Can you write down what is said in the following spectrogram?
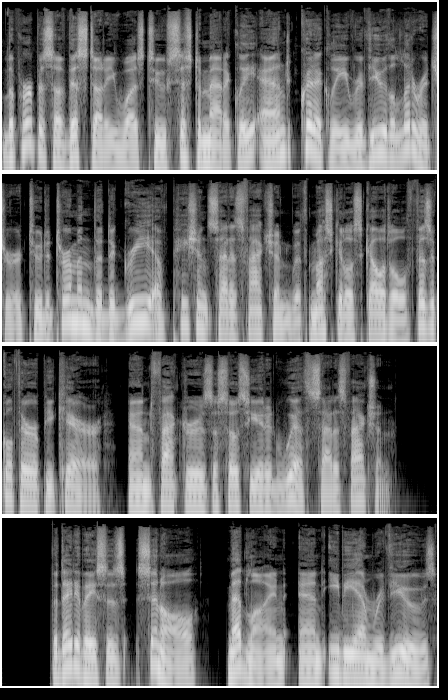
The purpose of this study was to systematically and critically review the literature to determine the degree of patient satisfaction with musculoskeletal physical therapy care and factors associated with satisfaction. The databases CINAHL, Medline, and EBM reviews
